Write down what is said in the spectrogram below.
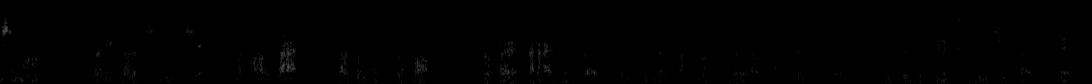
什么，提了一个磁力线，然后在转动的时候，就会在那个线圈的上方就会有产生一些，就是那些磁力线的变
